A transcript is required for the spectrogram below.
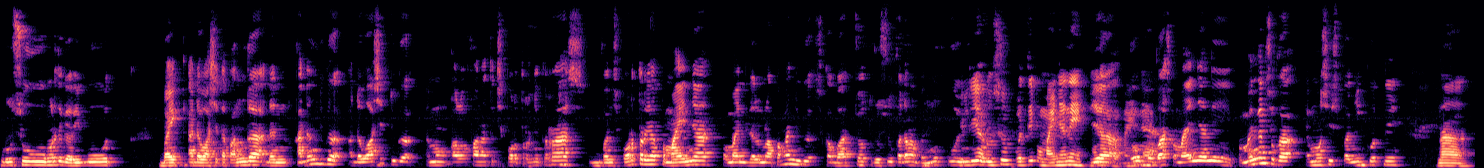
rusuh, ngerti gak ribut. Baik ada wasit apa enggak dan kadang juga ada wasit juga emang kalau fanatik supporternya keras, bukan supporter ya pemainnya, pemain di dalam lapangan juga suka bacot, rusuh kadang sampai mukul. jadi yang rusuh berarti pemainnya nih Iya, gue mau bahas pemainnya nih. Pemain kan suka emosi, suka nyikut nih. Nah,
